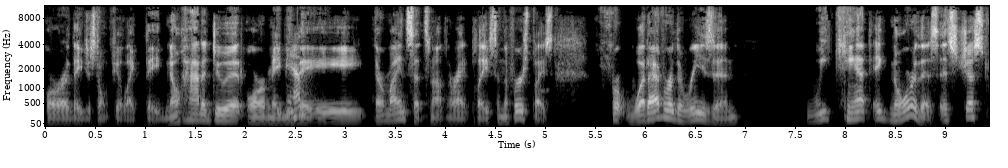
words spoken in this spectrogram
or they just don't feel like they know how to do it, or maybe yep. they their mindset's not in the right place in the first place. For whatever the reason, we can't ignore this. It's just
